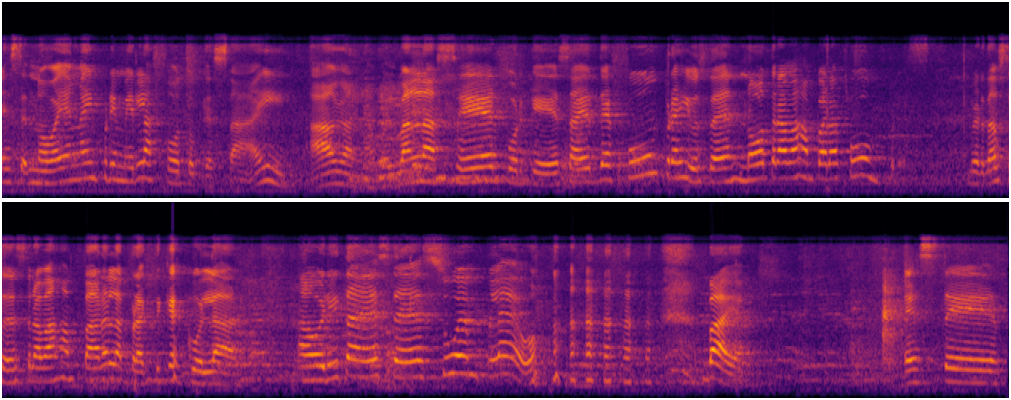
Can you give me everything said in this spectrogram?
Este, no vayan a imprimir la foto que está ahí, háganla, vuelvanla a hacer porque esa es de FUMPRES y ustedes no trabajan para FUMPRES, ¿verdad? Ustedes trabajan para la práctica escolar. Ahorita este es su empleo. Vaya. Este,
